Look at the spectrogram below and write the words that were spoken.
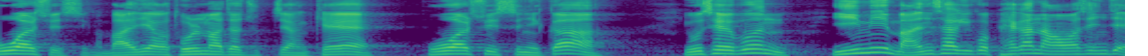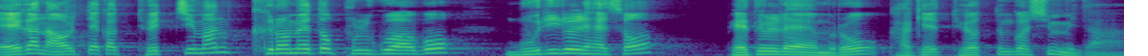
보호할 수 있으니까 마리아가 돌 맞아 죽지 않게 보호할 수 있으니까 요셉은 이미 만삭이고 배가 나와서 이제 애가 나올 때가 됐지만 그럼에도 불구하고 무리를 해서 베들레헴으로 가게 되었던 것입니다.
